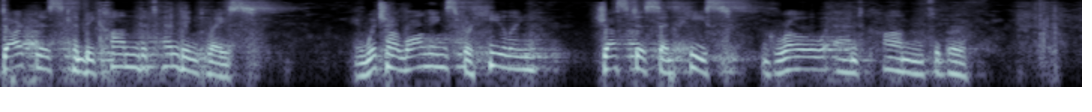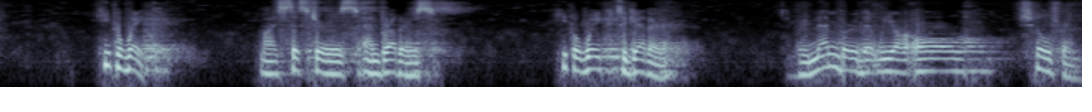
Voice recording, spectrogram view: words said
Darkness can become the tending place in which our longings for healing, justice, and peace grow and come to birth. Keep awake, my sisters and brothers. Keep awake together. And remember that we are all children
